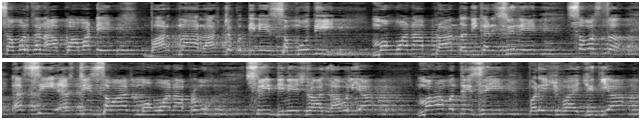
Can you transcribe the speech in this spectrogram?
સમર્થન આપવા માટે ભારતના રાષ્ટ્રપતિને સંબોધી મહુવાના પ્રાંત અધિકારીશ્રીને સમસ્ત એસસી, એસટી સમાજ મહુવાના પ્રમુખ શ્રી દિનેશરાજ રાવલિયા, મહામંત્રી શ્રી પરેશભાઈ જીતિયા,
